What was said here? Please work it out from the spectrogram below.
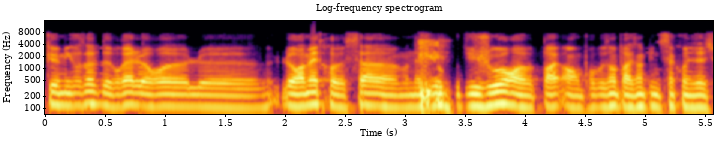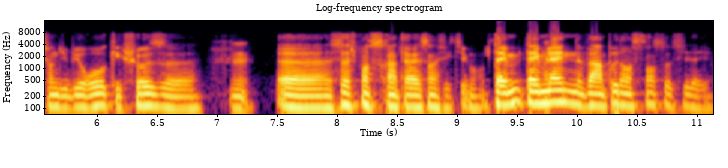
que Microsoft devrait le, re- le, le remettre ça, à mon avis, au bout du jour, euh, par- en proposant par exemple une synchronisation du bureau, quelque chose. euh, Mm. Euh, ça, je pense que ce serait intéressant, effectivement. Time- Timeline va un peu dans ce sens aussi, d'ailleurs.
